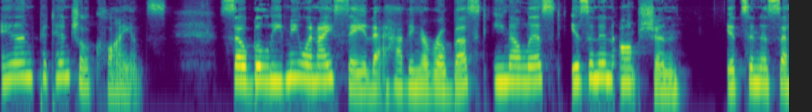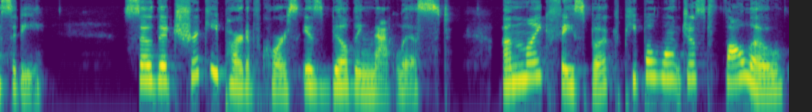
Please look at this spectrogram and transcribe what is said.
and potential clients. So believe me when I say that having a robust email list isn't an option, it's a necessity. So the tricky part, of course, is building that list. Unlike Facebook, people won't just follow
